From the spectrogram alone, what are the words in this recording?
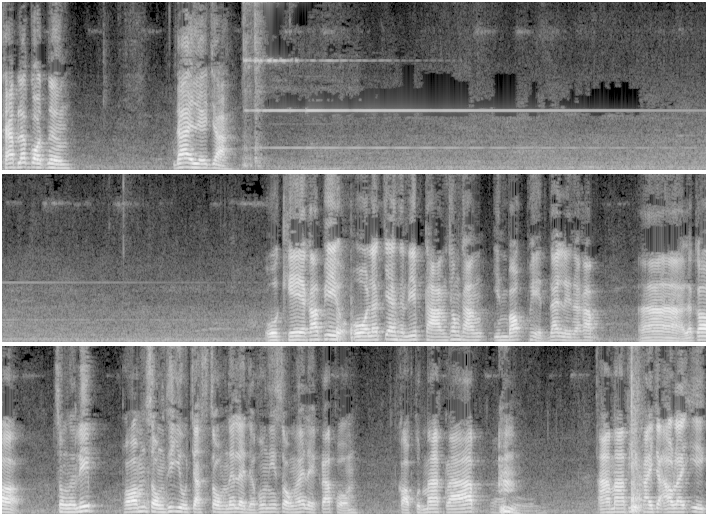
แคปแล้วกดหนึ่ง ได้เลยจ้ะโอเคครับพี่โอนและแจ้งสลิปทางช่องทาง inbox เพจได้เลยนะครับ อ่า แล้วก็ส่งสลิป พร้อมส่งที่อยู่จัดส่งได้เลย เดี๋ยวพรุ่งนี้ส่งให้เลยครับผม ขอบคุณมากครับครับผมอ่ามาพี่ใครจะเอาอะไรอีก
